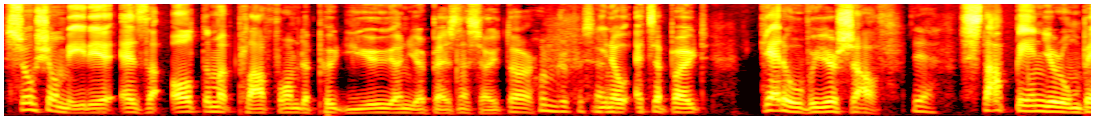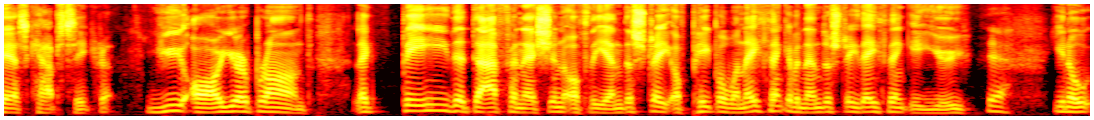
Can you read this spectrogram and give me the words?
social media is the ultimate platform to put you and your business out there. 100%. You know, it's about get over yourself. Yeah. Stop being your own best kept secret. You are your brand. Like, be the definition of the industry, of people. When they think of an industry, they think of you. Yeah. You know,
